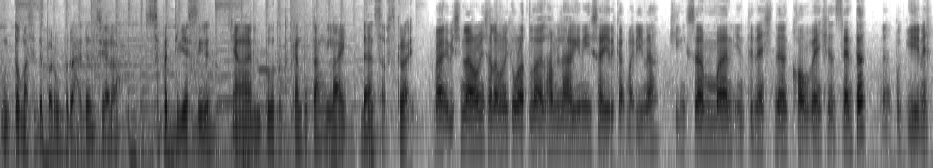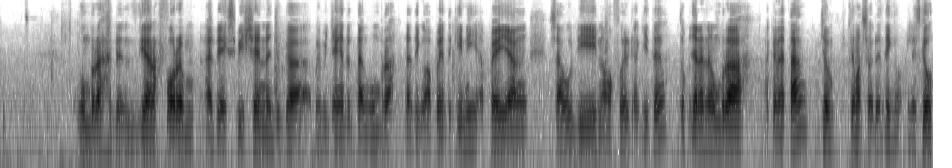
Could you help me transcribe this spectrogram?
untuk masa depan umrah dan ziarah. Seperti biasa, jangan lupa untuk tekan butang like dan subscribe. Baik, bismillahirrahmanirrahim. Assalamualaikum warahmatullahi Alhamdulillah hari ni saya dekat Madinah, King Salman International Convention Center. Nak pergi ni Umrah dan Ziarah Forum. Ada exhibition dan juga perbincangan tentang umrah. Nak tengok apa yang terkini, apa yang Saudi nak offer dekat kita. Untuk perjalanan umrah akan datang, jom kita masuk dan tengok. Let's go.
